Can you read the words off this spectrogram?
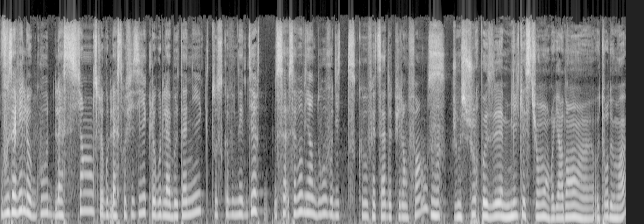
Vous avez le goût de la science, le goût de l'astrophysique, le goût de la botanique, tout ce que vous venez de dire. Ça, vous vient d'où Vous dites que vous faites ça depuis l'enfance? Mm. Je me suis toujours posé mille questions en regardant autour de moi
